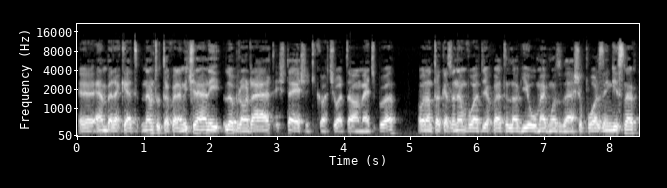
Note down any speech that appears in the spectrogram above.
ö, embereket, nem tudtak vele mit csinálni, LeBron ráállt és teljesen kikacsolta a meccsből. Onnantól kezdve nem volt gyakorlatilag jó megmozdulás a Porzingisnak,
